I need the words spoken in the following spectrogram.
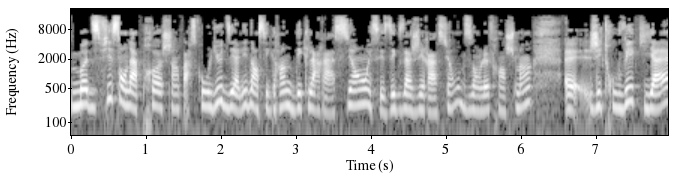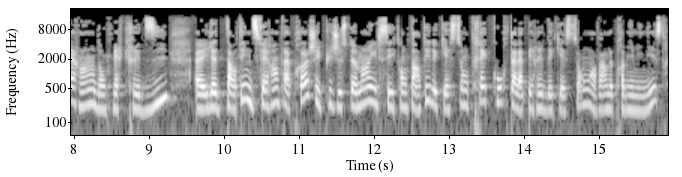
modifier son approche, hein, parce qu'au lieu d'y aller dans ses grandes déclarations et ses exagérations, disons-le franchement, euh, j'ai trouvé qu'hier, hein, donc mercredi, euh, il a tenté une différente approche et puis justement, il s'est contenté de questions très courtes à la période des questions envers le premier ministre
